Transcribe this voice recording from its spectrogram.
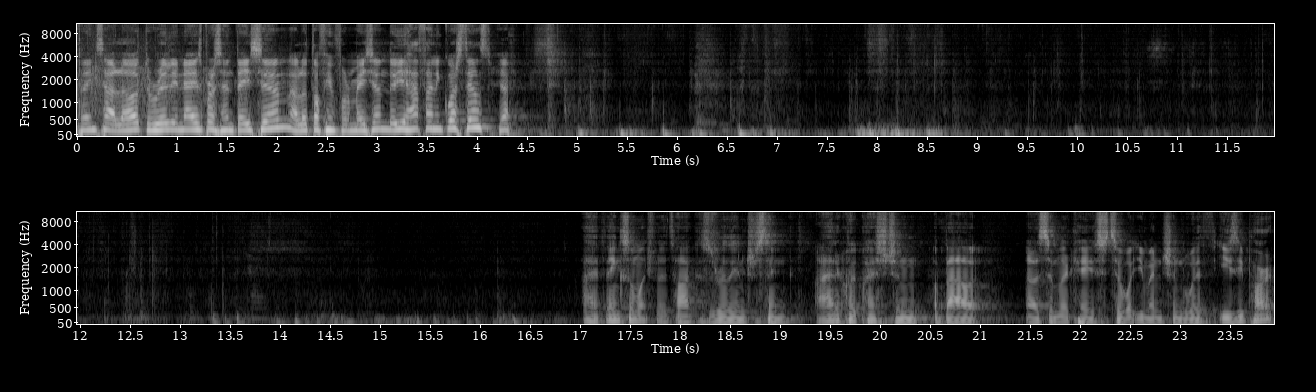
Thanks a lot. Really nice presentation. A lot of information. Do you have any questions? Yeah. Hi, thanks so much for the talk. This is really interesting. I had a quick question about a similar case to what you mentioned with EasyPark.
